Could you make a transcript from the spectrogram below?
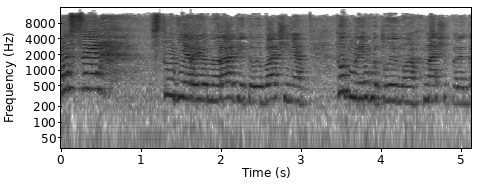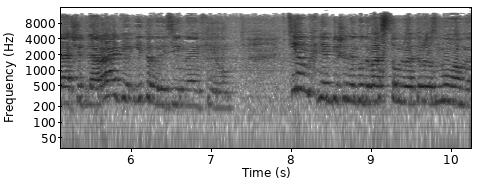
Ось це студія районного радіо і телебачення. Тут ми готуємо наші передачі для радіо і телевізійного ефіру. Втім, я більше не буду вас стомлювати розмовами,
